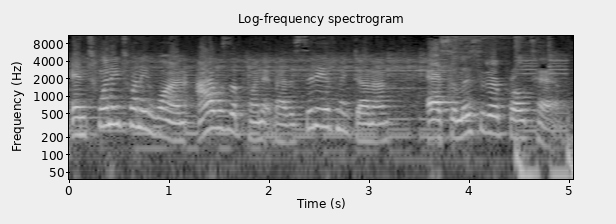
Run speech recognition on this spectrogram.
In 2021, I was appointed by the City of McDonough as Solicitor Pro Tem.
